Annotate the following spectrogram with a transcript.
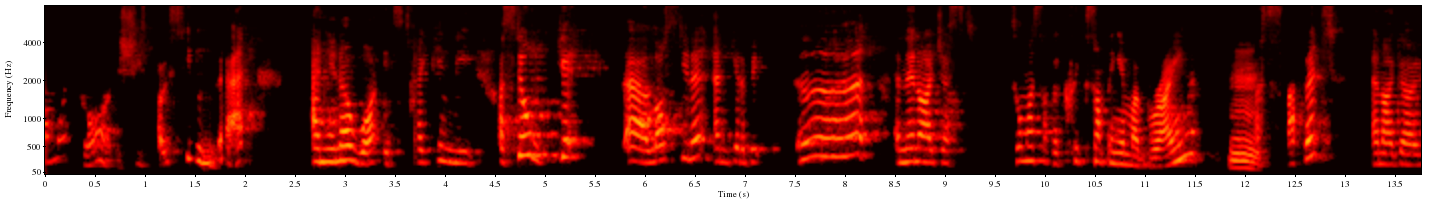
oh my God, she's posting that. And you know what? It's taking me, I still get uh, lost in it and get a bit, uh, and then I just, it's almost like I click something in my brain. Mm. I slap it And I go,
